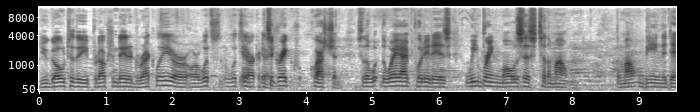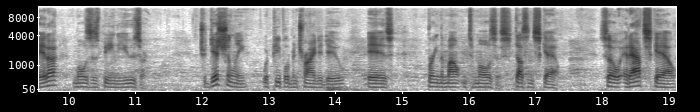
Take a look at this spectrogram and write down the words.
Do you go to the production data directly, or, or what's what's the architecture? It's a great qu- question. So the, w- the way I put it is, we bring Moses to the mountain. The mountain being the data, Moses being the user. Traditionally, what people have been trying to do is bring the mountain to Moses, doesn't scale. So at at scale,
